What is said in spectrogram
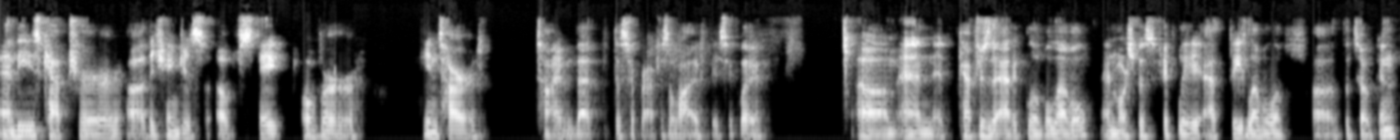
And these capture uh, the changes of state over the entire time that the subgraph is alive, basically. Um, and it captures it at a global level, and more specifically at the level of uh, the token.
